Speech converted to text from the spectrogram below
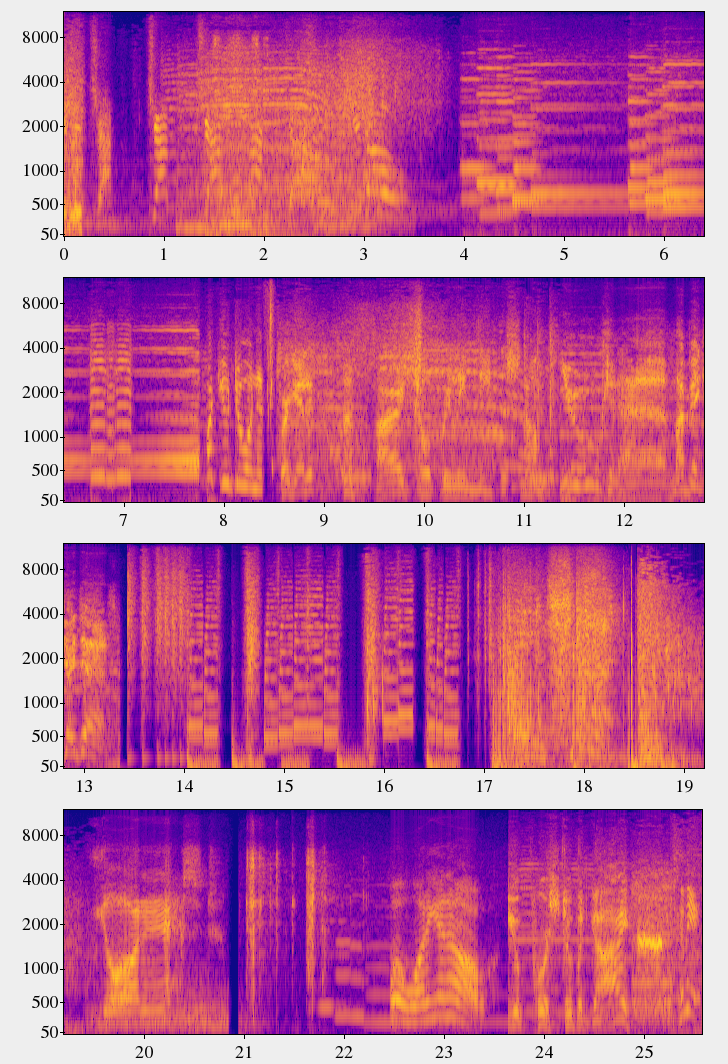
Chop, chop, chop, chop, down you go! What you doing? in- Forget it. I don't really need the stump. You can have my big gay dance. Oh, You're next. Well, what do you know? You poor stupid guy. Come here.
